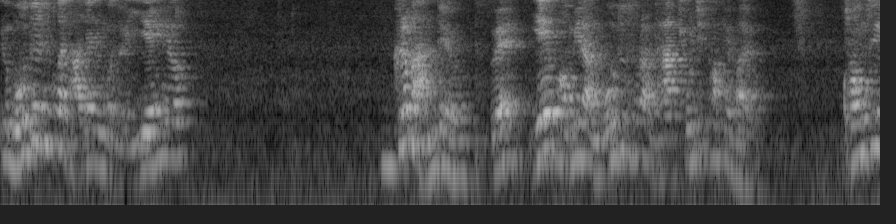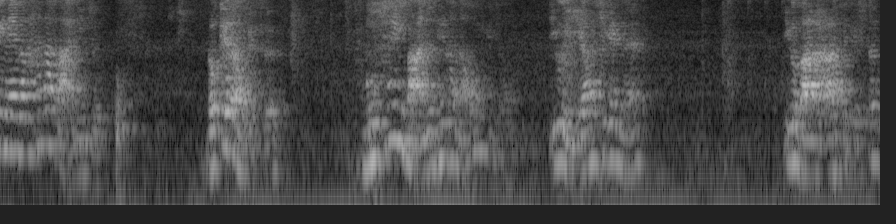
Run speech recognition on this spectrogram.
이거 모든 수가 다 되는 거죠. 이해해요? 그러면 안 돼요. 왜? 얘 범위랑 모든 수랑 다 교집합해봐요. 정수인 해가 하나가 아니죠. 몇 개 나오겠어요? 무수히 많은 해가 나옵니다. 이거 이해하시겠나요? 이거 말 알아듣겠어?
